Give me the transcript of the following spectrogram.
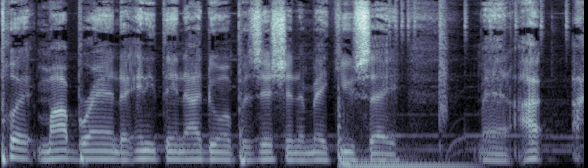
put my brand or anything I do in position to make you say, man, I, I,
